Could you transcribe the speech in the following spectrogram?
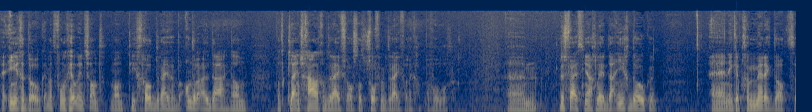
ingedoken en dat vond ik heel interessant. Want die grote bedrijven hebben andere uitdagingen dan wat kleinschalige bedrijven zoals dat softwarebedrijf wat ik had bijvoorbeeld. Um, dus 15 jaar geleden daar ingedoken. En ik heb gemerkt dat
